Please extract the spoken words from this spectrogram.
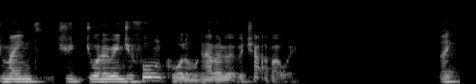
you mind? Do you, do you want to arrange a phone call and we can have a bit of a chat about it? Like,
